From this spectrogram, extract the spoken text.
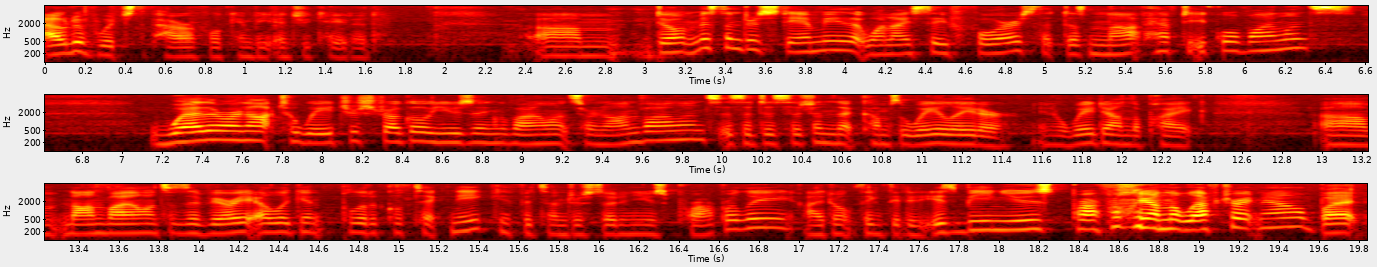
out of which the powerful can be educated. Um, don't misunderstand me that when I say force, that does not have to equal violence. Whether or not to wage your struggle using violence or nonviolence is a decision that comes way later, you know, way down the pike. Um, nonviolence is a very elegant political technique if it's understood and used properly. I don't think that it is being used properly on the left right now, but,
